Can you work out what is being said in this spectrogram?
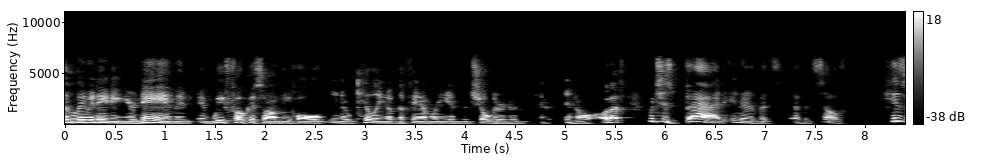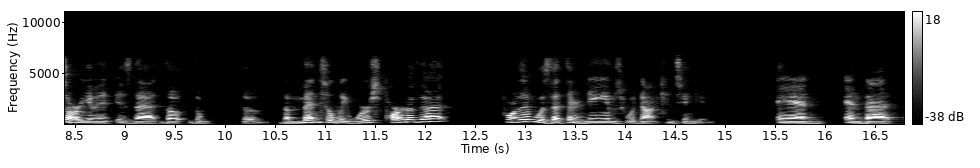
eliminating your name, and, and we focus on the whole, you know, killing of the family and the children and, and, and all, all that, which is bad in and of, its, of itself. His argument is that the, the the the mentally worst part of that for them was that their names would not continue, and and that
